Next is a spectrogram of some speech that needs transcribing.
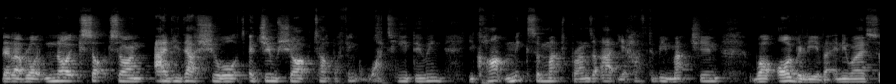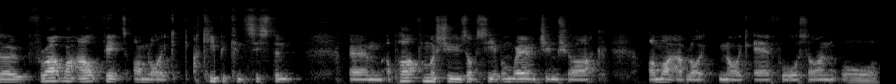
they'll have like Nike socks on, Adidas shorts, a Gymshark top. I think, what are you doing? You can't mix and match brands like that. You have to be matching. Well, I believe that anyway. So throughout my outfits, I'm like, I keep it consistent. Um, apart from my shoes, obviously, if I'm wearing Gymshark, I might have like Nike Air Force on or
